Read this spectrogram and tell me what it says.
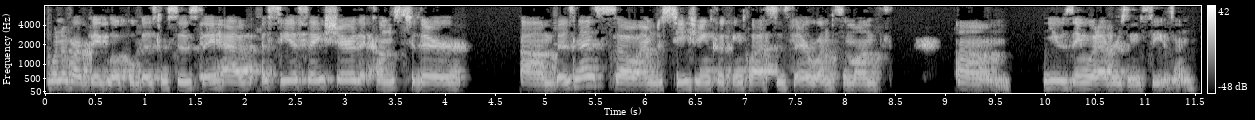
one of our big local businesses. They have a CSA share that comes to their um, business. So I'm just teaching cooking classes there once a month. um, using whatever's in season.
